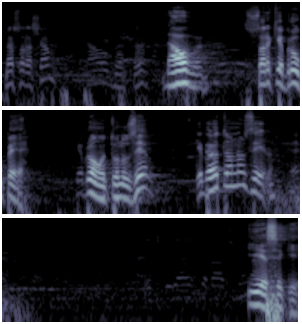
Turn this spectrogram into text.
Como é que a senhora chama? Dalva. A senhora quebrou o pé. Quebrou onde? Tornozelo? Quebrou o tornozelo. E esse aqui?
